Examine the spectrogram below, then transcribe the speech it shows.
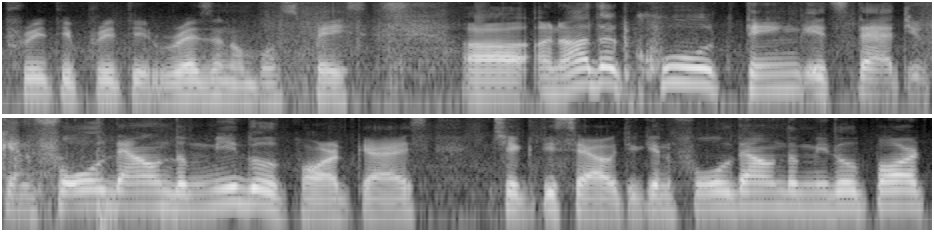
pretty pretty reasonable space. Uh, another cool thing is that you can fold down the middle part guys. Check this out. You can fold down the middle part.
